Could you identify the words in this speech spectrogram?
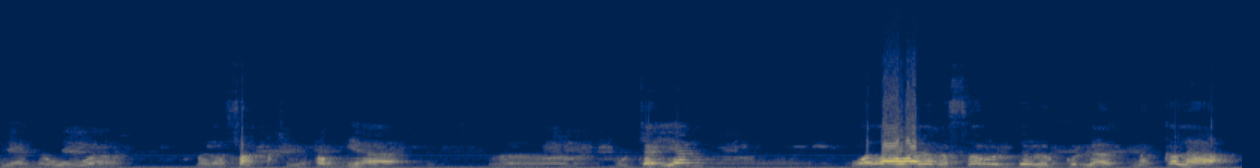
لأنه هو منسق في حبها متيم. والله أعلم السر الدولة كلها تنقلها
